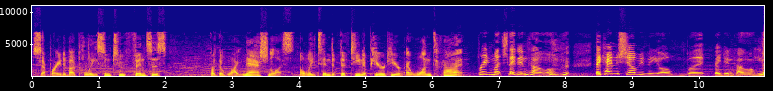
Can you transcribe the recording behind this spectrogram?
separated by police and two fences for the white nationalists. Only 10 to 15 appeared here at one time. Pretty much they didn't come. they came to Shelbyville, but they didn't come.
